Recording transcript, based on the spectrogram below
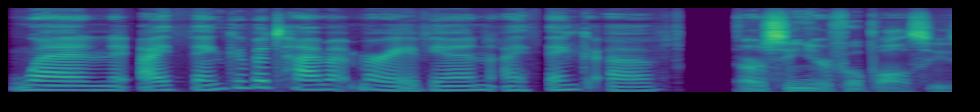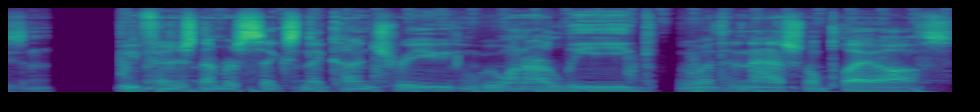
When I think of a time at Moravian, I think of Our senior football season, we finished number six in the country. We won our league. We went to the national playoffs.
